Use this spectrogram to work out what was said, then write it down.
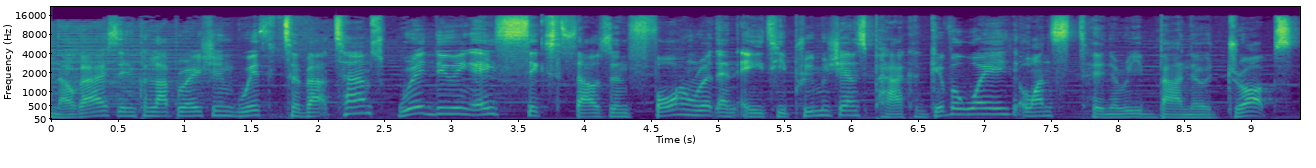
Now guys, in collaboration with Teyvat Times, we're doing a 6480 Primogems pack giveaway once Tighnari banner drops.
